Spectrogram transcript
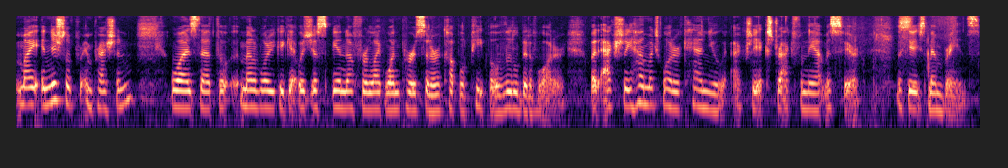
my initial impression was that the amount of water you could get would just be enough for like one person or a couple people, a little bit of water. But actually, how much water can you actually extract from the atmosphere with these membranes?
